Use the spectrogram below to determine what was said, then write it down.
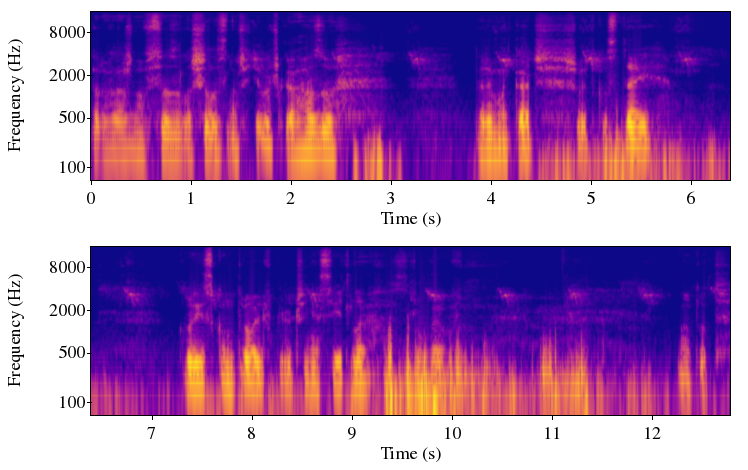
Переважно все залишилось. Значить, ручка газу, перемикач швидкостей, круїз контроль, включення світла зробив. Ну, тут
